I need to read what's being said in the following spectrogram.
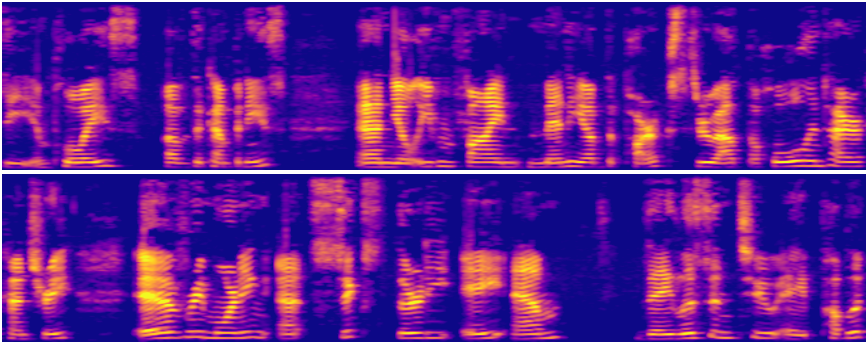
the employees of the companies, and you'll even find many of the parks throughout the whole entire country. Every morning at 6:30 a.m., they listen to a public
